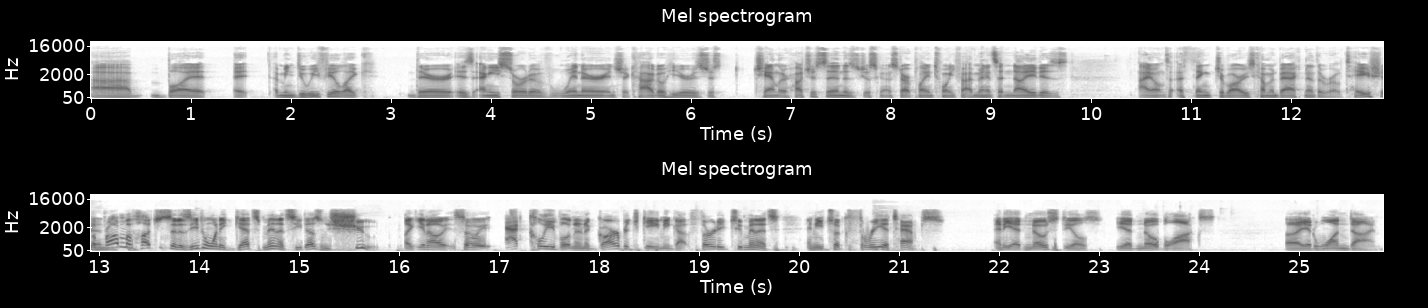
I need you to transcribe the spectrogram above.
Uh, but it, I mean, do we feel like there is any sort of winner in Chicago here? Is just Chandler Hutchison is just going to start playing 25 minutes a night? Is I don't I think Jabari's coming back into the rotation. The problem with Hutchison is even when he gets minutes, he doesn't shoot. Like, you know, so at Cleveland in a garbage game, he got 32 minutes and he took three attempts and he had no steals, he had no blocks, uh, he had one dime.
